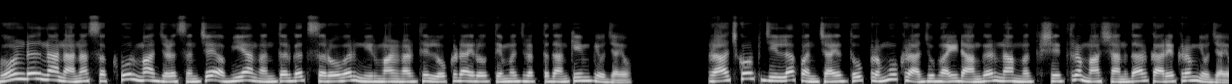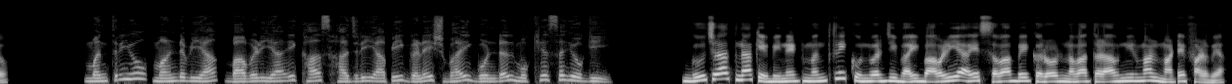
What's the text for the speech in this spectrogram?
ગોંડલના નાના સખપુરમાં જળસંચય અભિયાન અંતર્ગત સરોવર નિર્માણ અર્થે લોકડાયરો તેમજ રક્તદાન કેમ્પ યોજાયો. રાજકોટ જિલ્લા પંચાયત પ્રમુખ રાજુભાઈ ડાંગરના મતક્ષેત્રમાં શાનદાર કાર્યક્રમ યોજાયો. મંત્રીઓ માંડવિયા બાવળિયાએ ખાસ હાજરી આપી ગણેશભાઈ ગોંડલ મુખ્ય સહયોગી. ગુજરાતના કેબિનેટ મંત્રી કુંવરજીભાઈ બાવળિયાએ સવા બે કરોડ નવા તળાવ નિર્માણ માટે ફાળવ્યા.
